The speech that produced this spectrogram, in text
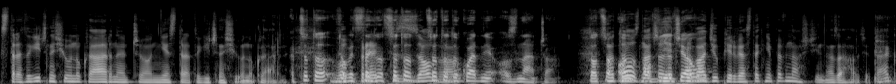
strategiczne siły nuklearne, czy o niestrategiczne siły nuklearne. A co to wobec tego, co to, co to dokładnie oznacza? To, co No to on oznacza, że powiedział, wprowadził pierwiastek niepewności na Zachodzie, tak?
